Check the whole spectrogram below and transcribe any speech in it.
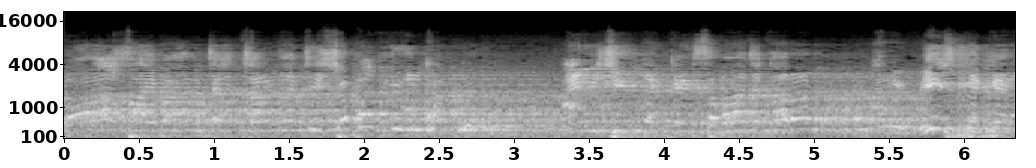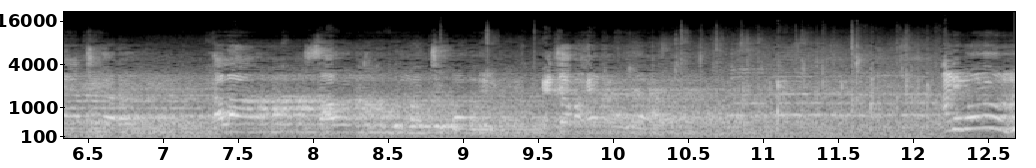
बाळासाहेबांच्या चरणाची शपथ घेऊन टाकतो ऐंशी टक्के समाजकारण आणि वीस टक्के राजकारण. सावंत कुटुंबाची बांधणी. याच्या बाहेर आणि म्हणून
